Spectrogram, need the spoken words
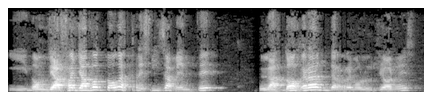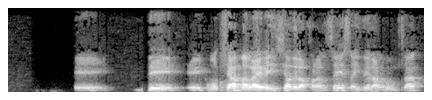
Y donde ha fallado todo es precisamente las dos grandes revoluciones eh, de, eh, ¿cómo se llama?, la herencia de la francesa y de la rusa,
